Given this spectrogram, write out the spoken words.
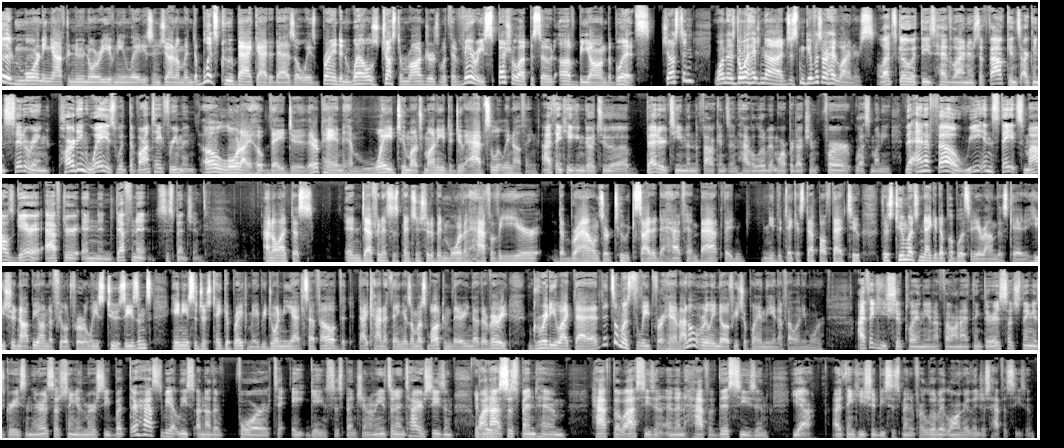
Good morning, afternoon, or evening, ladies and gentlemen. The Blitz crew back at it as always. Brandon Wells, Justin Rogers with a very special episode of Beyond the Blitz. Justin, want to go ahead and uh, just give us our headliners? Let's go with these headliners. The Falcons are considering parting ways with Devonta Freeman. Oh, Lord, I hope they do. They're paying him way too much money to do absolutely nothing. I think he can go to a better team than the Falcons and have a little bit more production for less money. The NFL reinstates Myles Garrett after an indefinite suspension. I don't like this. Indefinite suspension should have been more than half of a year. The Browns are too excited to have him back. They need to take a step off that too. There's too much negative publicity around this kid. He should not be on the field for at least two seasons. He needs to just take a break, maybe join the XFL. That, that kind of thing is almost welcome there. You know, they're very gritty like that. That's almost the lead for him. I don't really know if he should play in the NFL anymore. I think he should play in the NFL, and I think there is such thing as grace and there is such thing as mercy, but there has to be at least another four to eight game suspension. I mean, it's an entire season. At Why not suspend him half the last season and then half of this season? Yeah, I think he should be suspended for a little bit longer than just half a season.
